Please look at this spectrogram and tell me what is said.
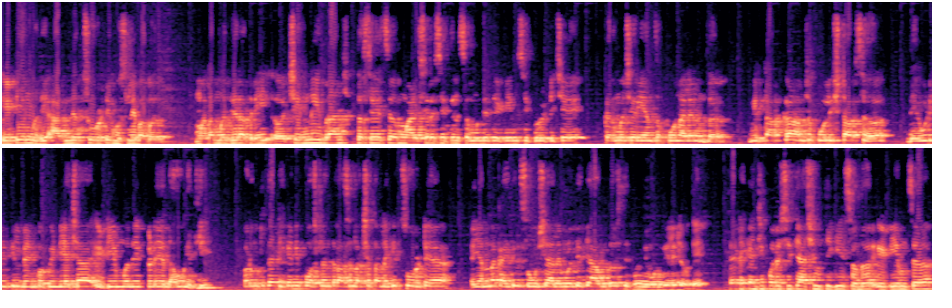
एटीएममध्ये अज्ञात चोरटे घुसल्याबाबत मला मध्यरात्री चेन्नई ब्रांच तसेच माळशिरस येथील संबंधित एटीएम सिक्युरिटीचे कर्मचारी यांचा फोन आल्यानंतर मी तात्काळ आमच्या पोलीस स्टाफसह देवडीतील बँक ऑफ इंडियाच्या एटीएममध्ये कडे धाव घेतली. परंतु त्या ठिकाणी पोहोचल्यानंतर असं लक्षात आलं की चोरट्या यांना काहीतरी संशय आल्यामुळे ते त्या अगोदरच तिथून निघून गेलेले होते. त्या ठिकाणची परिस्थिती अशी होती की सदर एटीएमचं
